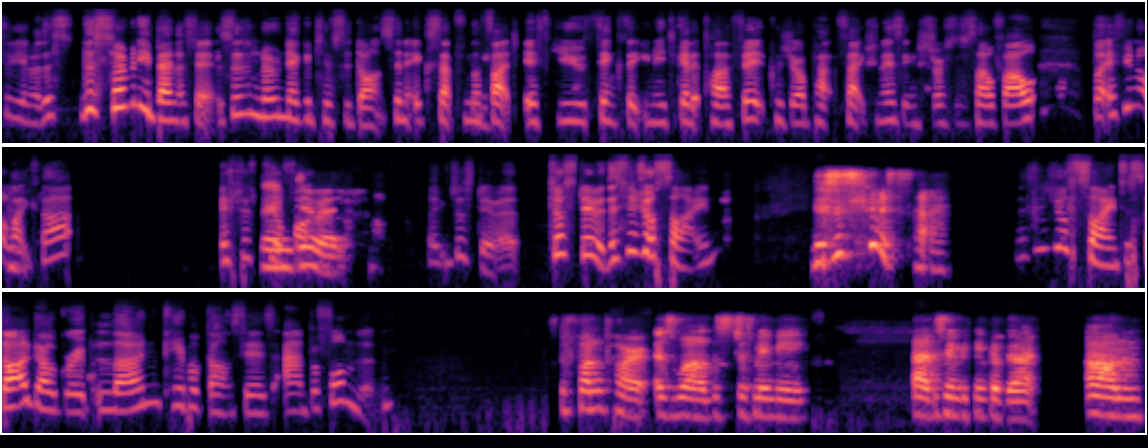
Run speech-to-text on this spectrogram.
So you know, there's there's so many benefits. There's no negatives to dancing except from the fact if you think that you need to get it perfect because you're a perfectionist and you stress yourself out. But if you're not like that, it's just Then do it. Like just do it. Just do it. This is your sign. This is your sign. This is your sign to start a girl group, learn K-pop dances, and perform them. the fun part as well. This just made me, uh, this made me think of that. Um,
